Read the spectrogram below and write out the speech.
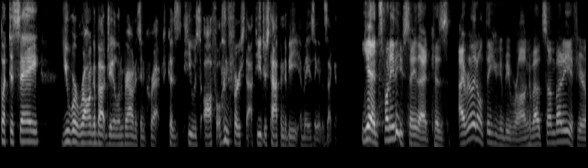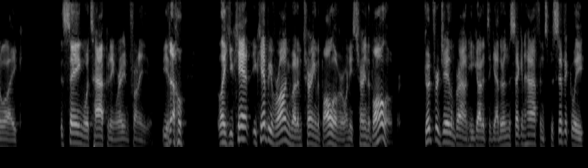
But to say you were wrong about Jaylen Brown is incorrect because he was awful in the first half. He just happened to be amazing in the second. Yeah, it's funny that you say that because I really don't think you can be wrong about somebody if you're like saying what's happening right in front of you. You know, like you can't you can't be wrong about him turning the ball over when he's turning the ball over good for Jaylen Brown. He got it together in the second half, and specifically,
